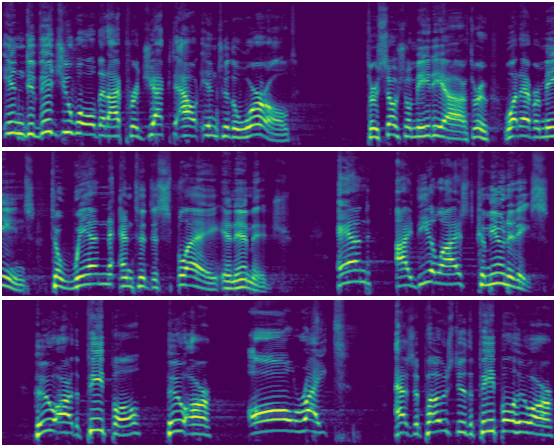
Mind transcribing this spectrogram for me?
individual that I project out into the world through social media or through whatever means to win and to display an image? And idealized communities. Who are the people who are all right as opposed to the people who are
